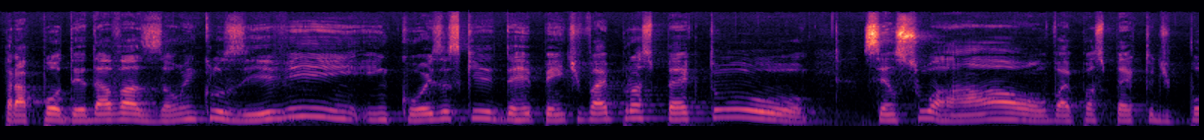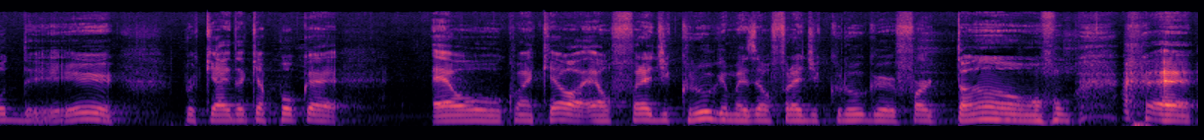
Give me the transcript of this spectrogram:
para poder dar vazão, inclusive em, em coisas que de repente vai pro aspecto sensual, vai pro aspecto de poder, porque aí daqui a pouco é é o como é que é? É o Fred Krueger, mas é o Fred Krueger fortão. É,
